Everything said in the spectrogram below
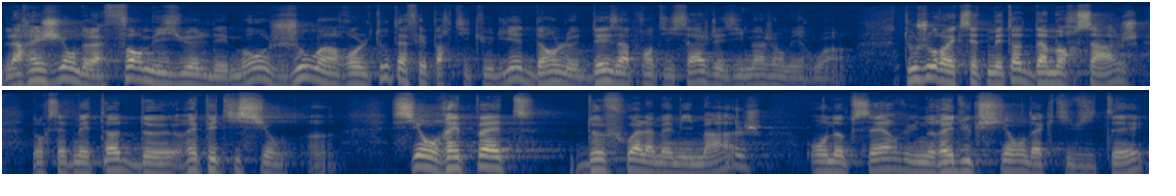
la région de la forme visuelle des mots joue un rôle tout à fait particulier dans le désapprentissage des images en miroir toujours avec cette méthode d'amorçage, donc cette méthode de répétition. Hein. Si on répète deux fois la même image, on observe une réduction d'activité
